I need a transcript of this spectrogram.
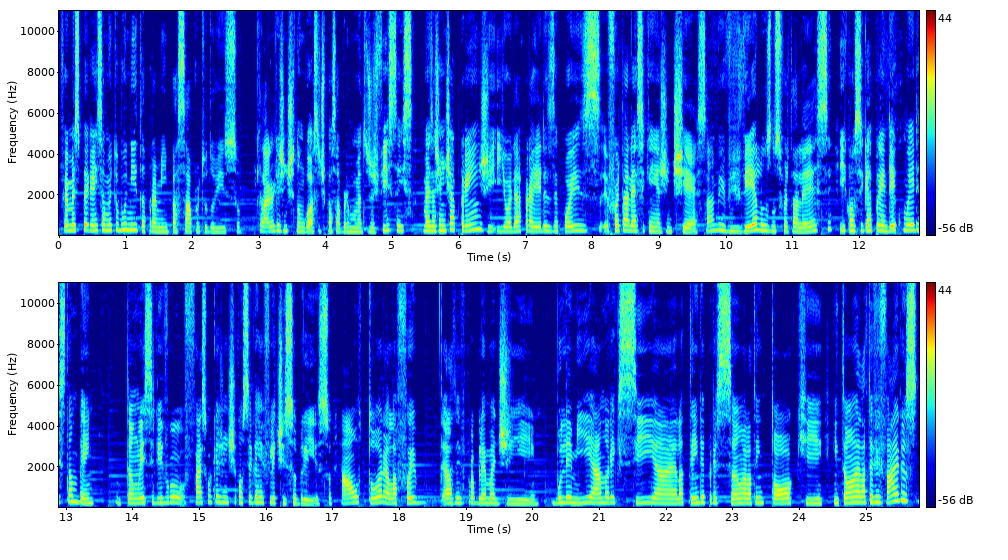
foi uma experiência muito bonita para mim passar por tudo isso. Claro que a gente não gosta de passar por momentos difíceis, mas a gente aprende e olhar para eles depois fortalece quem a gente é, sabe? Vivê-los nos fortalece e conseguir aprender com eles também. Então esse livro faz com que a gente consiga refletir sobre isso. A autora, ela foi ela teve problema de bulimia, anorexia, ela tem depressão, ela tem toque. Então ela teve várias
